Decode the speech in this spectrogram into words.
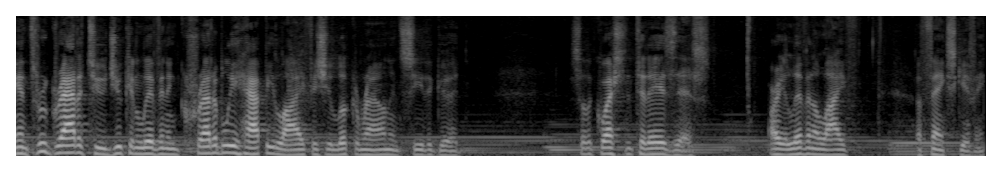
And through gratitude, you can live an incredibly happy life as you look around and see the good. So the question today is this Are you living a life of thanksgiving?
